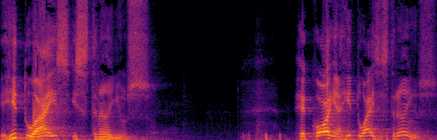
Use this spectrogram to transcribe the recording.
Rituais estranhos. Recorrem a rituais estranhos.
